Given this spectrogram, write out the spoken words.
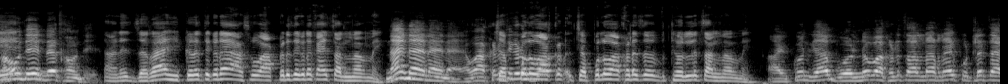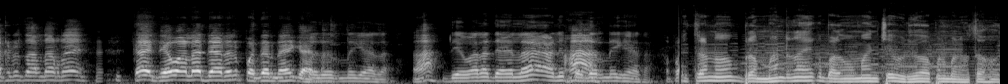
खाऊ दे न खाऊ दे. आणि जरा इकडे तिकडे असं वाकडे तिकडे काय चालणार नाही. नाही नाही नाही नाही. वाकडं चप्पल वाकड चप्पल वाकडाचं ठेवलेलं चालणार नाही. ऐकून घ्या बोलणं वाकडं चालणार नाही कुठलं चाकडं चालणार नाही. काय देवाला द्यायला पदर नाही घ्यायला. पदर नाही घ्यायला. हा? देवाला द्यायला आणि. पदर नाही घ्यायला. मित्रांनो ब्रह्मांड नायक बाळमामांचे व्हिडिओ आपण बनवत आहोत.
